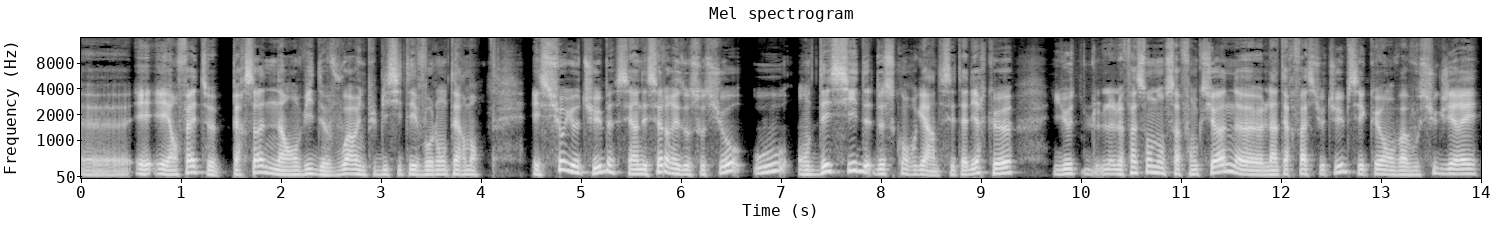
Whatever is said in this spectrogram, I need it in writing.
Euh, et, en fait, personne n'a envie de voir une publicité volontairement. Et sur YouTube, c'est un des seuls réseaux sociaux où on décide de ce qu'on regarde. C'est-à-dire que la façon dont ça fonctionne, euh, l'interface YouTube, c'est qu'on va vous suggérer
